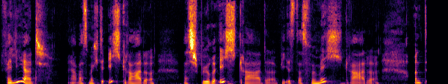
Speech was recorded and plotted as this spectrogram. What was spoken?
verliert. Ja, was möchte ich gerade? Was spüre ich gerade? Wie ist das für mich gerade? Und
